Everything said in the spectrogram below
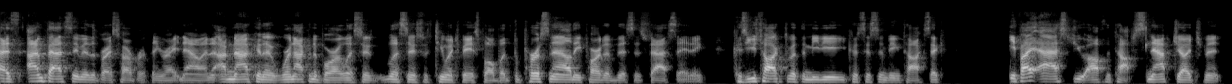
as I'm fascinated with the Bryce Harper thing right now, and I'm not gonna, we're not gonna bore our listeners, listeners with too much baseball, but the personality part of this is fascinating because you talked about the media ecosystem being toxic. If I asked you off the top, snap judgment,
